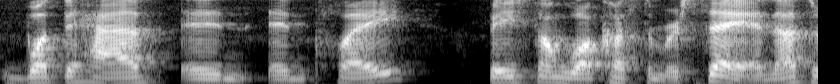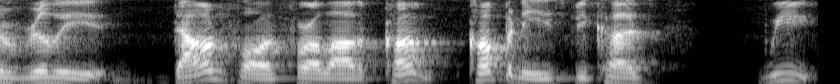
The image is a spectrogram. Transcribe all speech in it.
what they have in in play based on what customers say, and that's a really downfall for a lot of com- companies because we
